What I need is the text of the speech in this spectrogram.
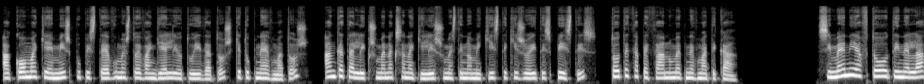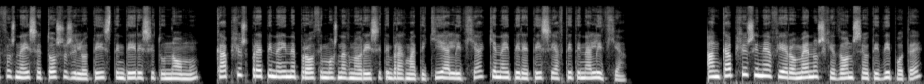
ακόμα και εμείς που πιστεύουμε στο Ευαγγέλιο του Ήδατος και του Πνεύματος, αν καταλήξουμε να ξανακυλήσουμε στη νομικήστική ζωή της πίστης, τότε θα πεθάνουμε πνευματικά. Σημαίνει αυτό ότι είναι λάθος να είσαι τόσο ζηλωτή στην τήρηση του νόμου, κάποιος πρέπει να είναι πρόθυμος να γνωρίσει την πραγματική αλήθεια και να υπηρετήσει αυτή την αλήθεια. Αν κάποιος είναι αφιερωμένος σχεδόν σε οτιδήποτε,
